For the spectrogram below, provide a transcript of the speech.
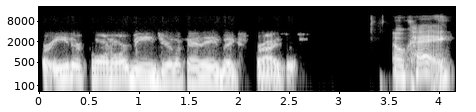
for either corn or beans, you're looking at any big surprises. Okay.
